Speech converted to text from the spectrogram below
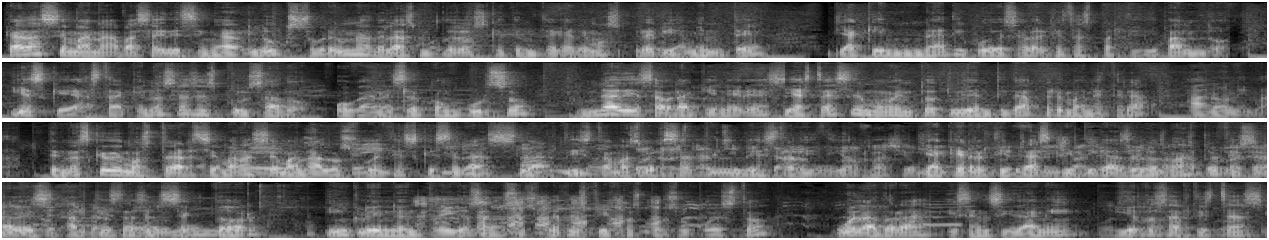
Cada semana vas a diseñar looks sobre una de las modelos que te entregaremos previamente, ya que nadie puede saber que estás participando. Y es que hasta que no seas expulsado o ganes el concurso, nadie sabrá quién eres y hasta ese momento tu identidad permanecerá anónima. Tendrás que demostrar semana a semana a los jueces que serás la artista más versátil de esta edición, ya que recibirás críticas de los más profesionales artistas del sector, incluyendo entre ellos a nuestros jueces fijos por supuesto, Hueladora y Sensi Dani y otros artistas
